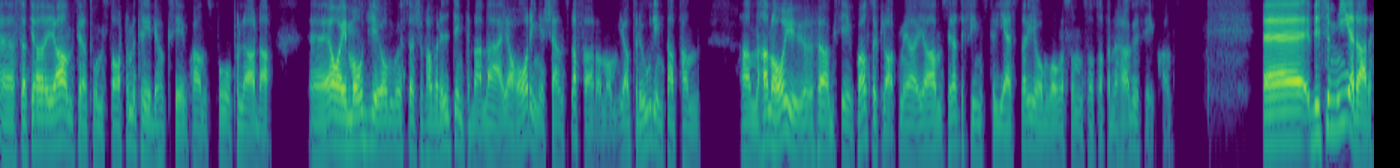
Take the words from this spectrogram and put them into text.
Eh, så att jag, jag anser att hon startar med tredje högst segerchans på, på lördag. Eh, ja, emoji omgångens största favorit inte med. Nej, jag har ingen känsla för honom. Jag tror inte att han han, han har ju hög segerchans såklart, men jag, jag anser att det finns tre hästar i omgången som, som startar med högre segerchans. Eh, vi summerar.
